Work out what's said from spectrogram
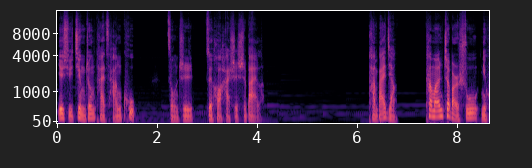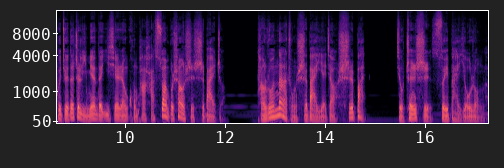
也许竞争太残酷，总之最后还是失败了。坦白讲，看完这本书，你会觉得这里面的一些人恐怕还算不上是失败者。倘若那种失败也叫失败，就真是虽败犹荣了。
